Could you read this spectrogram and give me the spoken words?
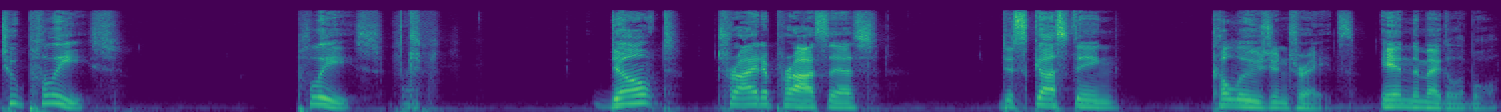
to please, please don't try to process disgusting collusion trades in the Megalo Bowl.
